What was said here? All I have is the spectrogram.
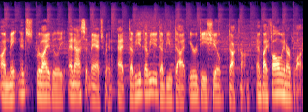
on maintenance, reliability, and asset management at www.eruditio.com and by following our blog.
